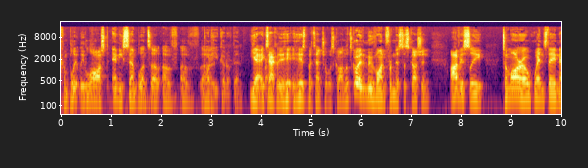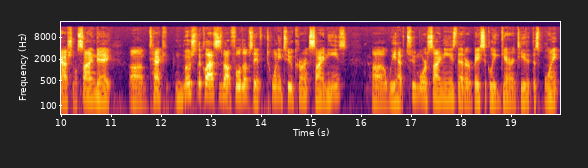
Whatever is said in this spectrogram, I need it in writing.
completely lost any semblance of. of, of uh, what he could have been. Yeah, exactly. Hi- His potential was gone. Let's go ahead and move on from this discussion. Obviously, tomorrow, Wednesday, National Sign Day. Um, Tech, most of the class is about filled up. So they have 22 current signees. Uh, we have two more signees that are basically guaranteed at this point.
